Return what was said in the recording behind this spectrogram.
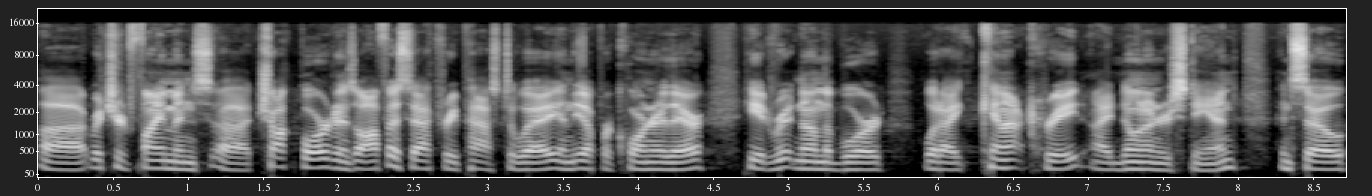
uh, Richard Feynman's uh, chalkboard in his office after he passed away in the upper corner there. He had written on the board, What I cannot create, I don't understand. And so,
